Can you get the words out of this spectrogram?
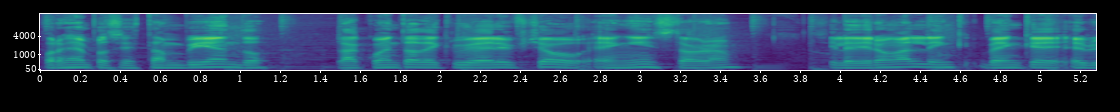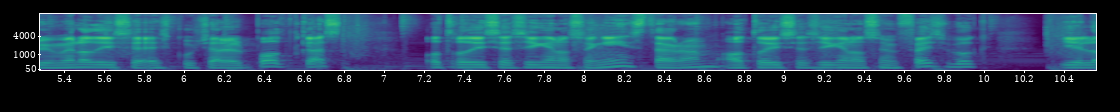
Por ejemplo, si están viendo la cuenta de Creative Show en Instagram, si le dieron al link, ven que el primero dice escuchar el podcast, otro dice síguenos en Instagram, otro dice síguenos en Facebook y el,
